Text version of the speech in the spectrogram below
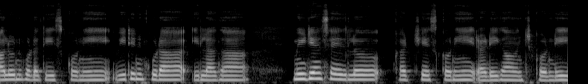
ఆలుని కూడా తీసుకొని వీటిని కూడా ఇలాగా మీడియం సైజులో కట్ చేసుకొని రెడీగా ఉంచుకోండి.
